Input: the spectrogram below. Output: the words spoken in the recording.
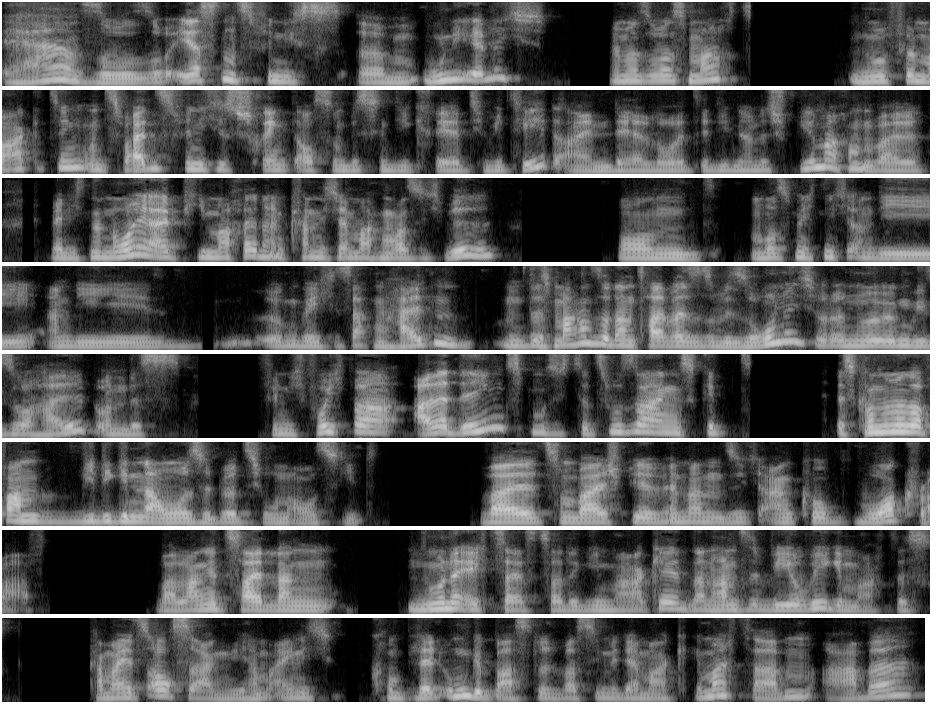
ja, so, so erstens finde ich es ähm, unehrlich, wenn man sowas macht, nur für Marketing. Und zweitens finde ich, es schränkt auch so ein bisschen die Kreativität ein der Leute, die dann das Spiel machen, weil wenn ich eine neue IP mache, dann kann ich ja machen, was ich will und muss mich nicht an die, an die irgendwelche Sachen halten. Und das machen sie dann teilweise sowieso nicht oder nur irgendwie so halb. Und das finde ich furchtbar. Allerdings muss ich dazu sagen, es gibt, es kommt immer darauf an, wie die genaue Situation aussieht. Weil zum Beispiel, wenn man sich anguckt, Warcraft war lange Zeit lang nur eine Echtzeitstrategie-Marke, dann haben sie WoW gemacht. Das kann man jetzt auch sagen. Die haben eigentlich komplett umgebastelt, was sie mit der Marke gemacht haben, aber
